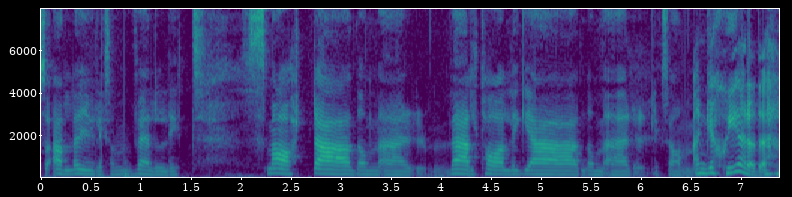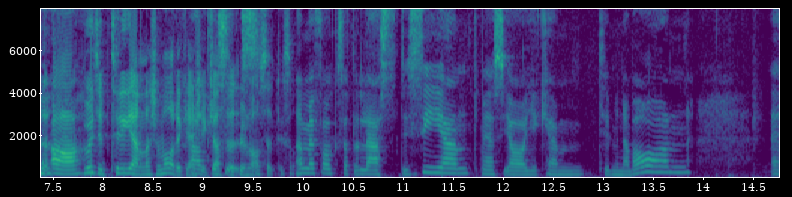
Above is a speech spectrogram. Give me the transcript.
Så alla är ju liksom väldigt smarta, de är vältaliga, de är liksom... Engagerade. Ja. Det var ju typ tre andra som var det kanske ja, i klassen på gymnasiet. Liksom. Ja men folk satt och läste till sent medan jag gick hem till mina barn. Eh,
